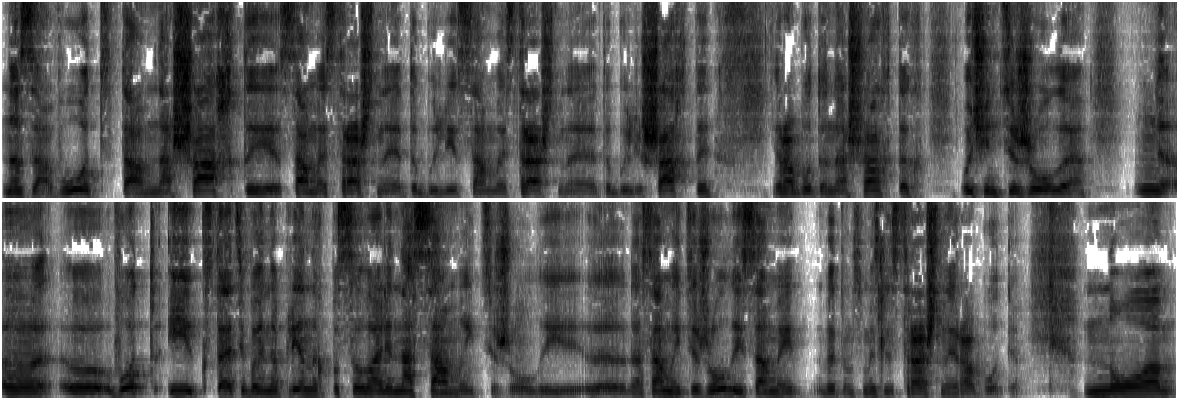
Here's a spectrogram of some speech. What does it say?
на завод, там на шахты. Самое страшное это были, самое страшное это были шахты, работа на шахтах, очень тяжелая. Э, э, вот, и, кстати, военнопленных посылали на самые тяжелые, э, на самые тяжелые и самые, в этом смысле, страшные работы. Но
